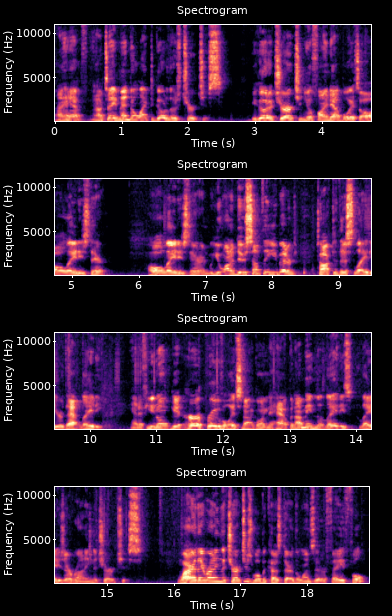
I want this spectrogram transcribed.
I have. And I'll tell you, men don't like to go to those churches. You go to church and you'll find out, boy, it's all ladies there all ladies there, and when you want to do something, you better talk to this lady or that lady. And if you don't get her approval, it's not going to happen. I mean, the ladies, ladies are running the churches. Why are they running the churches? Well, because they're the ones that are faithful.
